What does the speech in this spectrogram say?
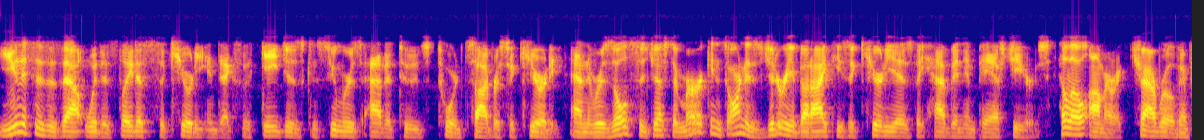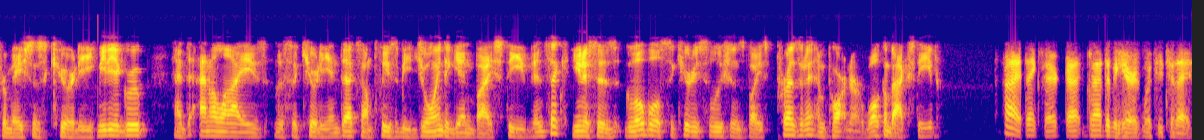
Unisys is out with its latest security index that gauges consumers' attitudes toward cybersecurity, and the results suggest Americans aren't as jittery about IT security as they have been in past years. Hello, I'm Eric Chabrow of Information Security Media Group, and to analyze the security index, I'm pleased to be joined again by Steve Vinsik, Unisys Global Security Solutions Vice President and Partner. Welcome back, Steve. Hi, thanks, Eric. Glad to be here with you today.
